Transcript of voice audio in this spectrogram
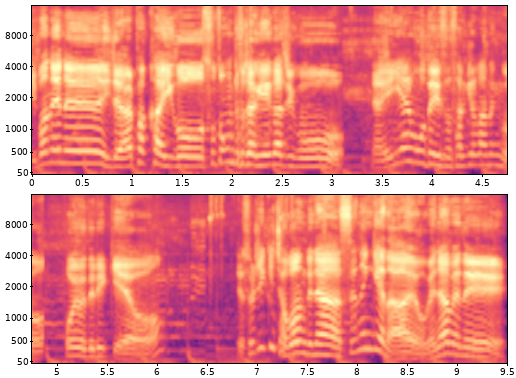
이번에는 이제 알파카 이거 소동 조작해가지고 그냥 AR 모드에서 사격하는 거 보여드릴게요 야, 솔직히 저건 그냥 쓰는 게 나아요 왜냐면은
